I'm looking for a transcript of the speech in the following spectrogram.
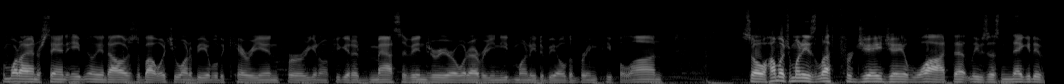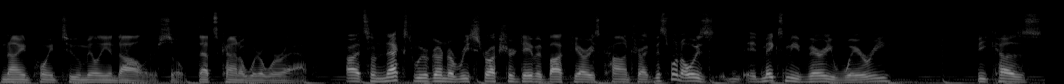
from what I understand, $8 million is about what you want to be able to carry in for, you know, if you get a massive injury or whatever, you need money to be able to bring people on. So how much money is left for J.J. Watt? That leaves us negative $9.2 million. So that's kind of where we're at. All right, so next we're going to restructure David Bakhtiari's contract. This one always it makes me very wary because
